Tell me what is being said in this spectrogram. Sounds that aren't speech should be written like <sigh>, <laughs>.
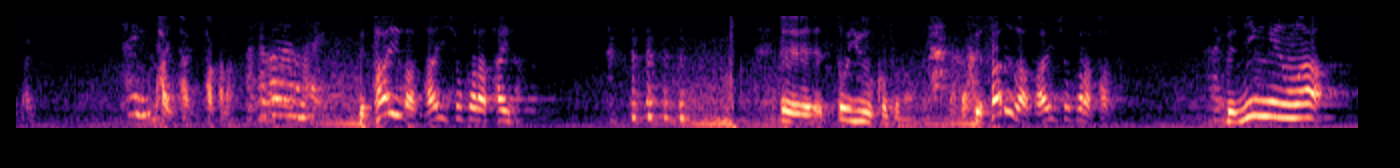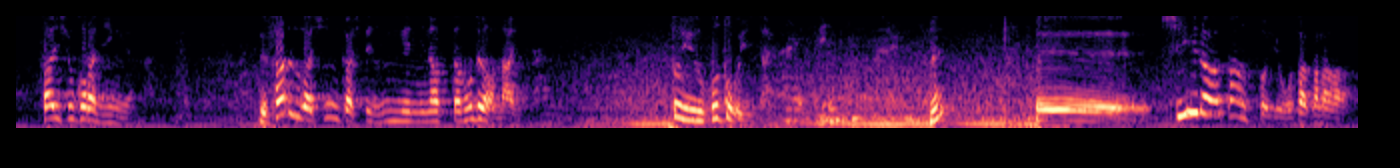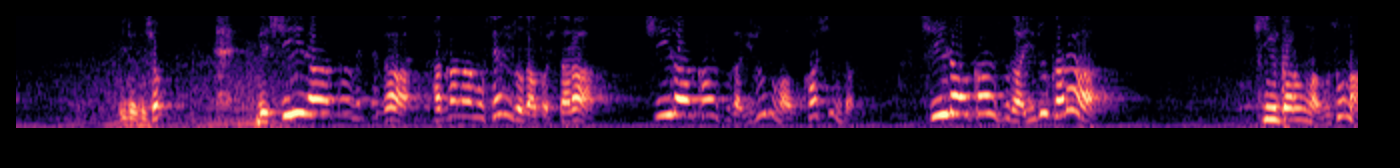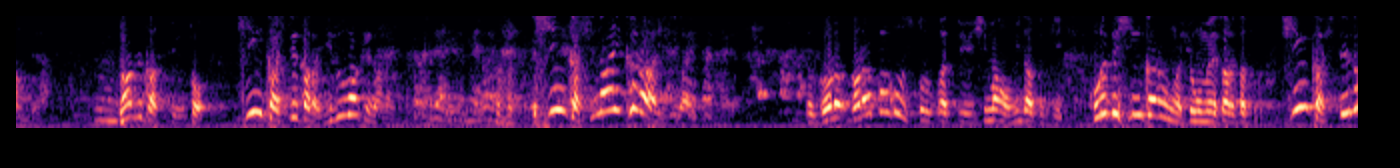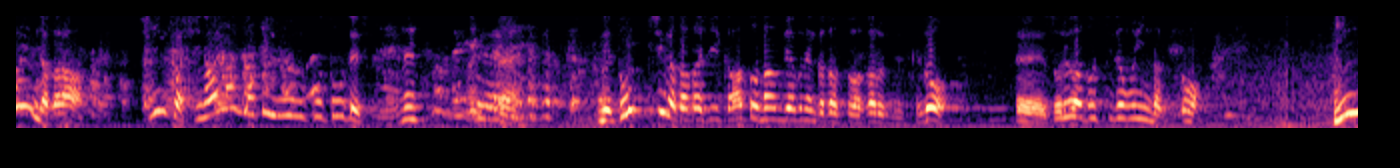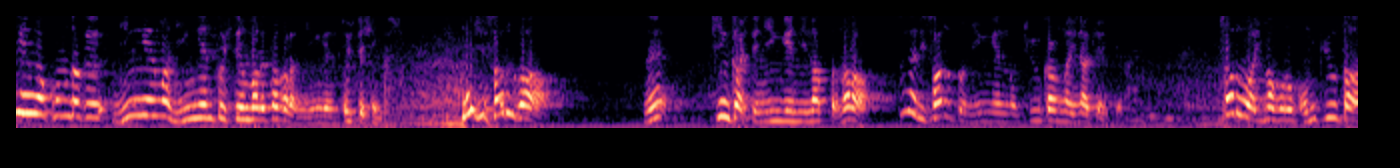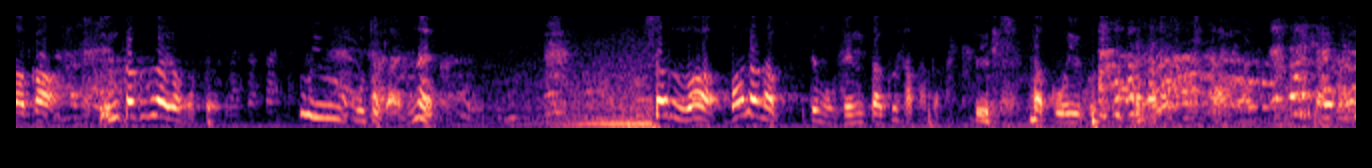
タイ？タイ魚。魚でタイは最初からタイなの <laughs> えー、ということなんです。で猿は最初から猿、で人間は最初から人間で猿が進化して人間になったのではない。ということを言いたい、ね？えー、シーラーカンスというお魚がいるでしょ？でシーラーカンスが魚の先祖だとしたらシーラーカンスがいるのはおかしいんだ。シーラーカンスがいるから進化論は嘘なんである、なぜかっていうと進化してたらいるわけがない。進化しないからあいつがいる。ガラガラパゴスとかっていう島を見た時これで進化論が証明されたとか。進化してないんだから進化しないんだということですよね。でどっちが正しいかあと何百年か経つと分かるんですけど、えー、それはどっちでもいいんだけど人間はこんだけ人間は人間として生まれたから人間として進化するもし猿がね進化して人間になったなら常に猿と人間の中間がいなきゃいけない。猿は今頃コンピューターか電卓ぐらいは持ってる。ということだよね。猿はバナナ食っても電卓叩かないという。まあこういうこと。ですね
